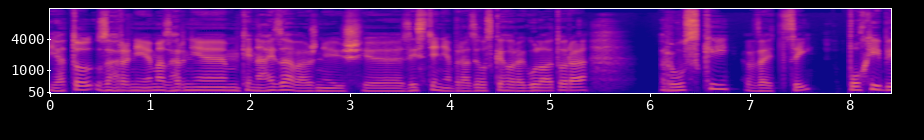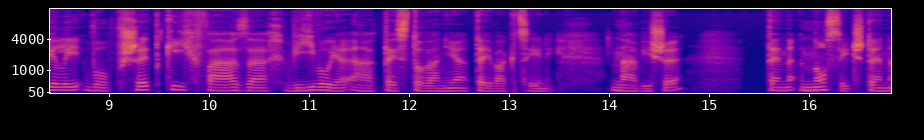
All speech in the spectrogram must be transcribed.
Ja to zhrniem a zhrniem tie najzávažnejšie zistenia brazilského regulátora. Ruskí vedci pochybili vo všetkých fázach vývoja a testovania tej vakcíny. Navyše, ten nosič, ten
